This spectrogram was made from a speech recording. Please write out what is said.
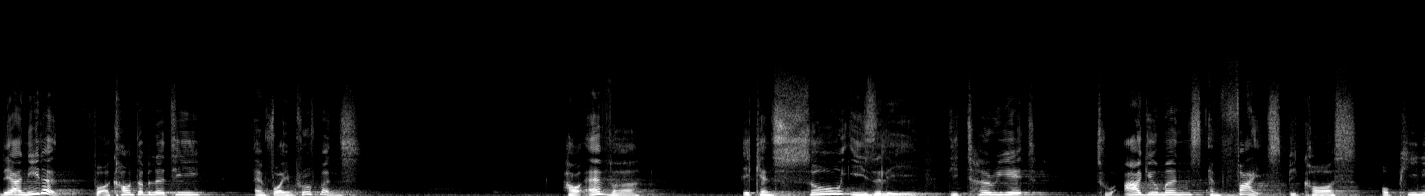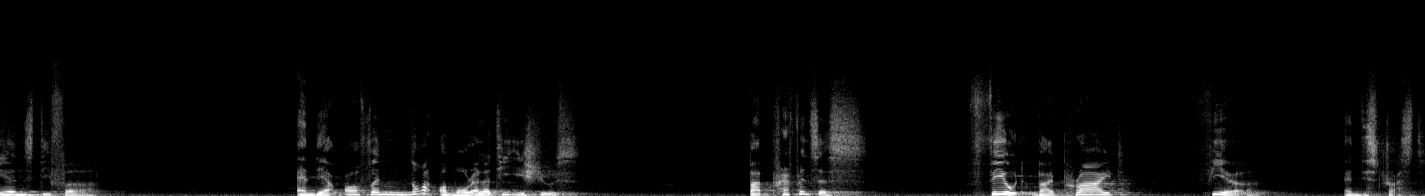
They are needed for accountability and for improvements. However, it can so easily deteriorate to arguments and fights because opinions differ. And they are often not on morality issues, but preferences fueled by pride, fear, and distrust.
